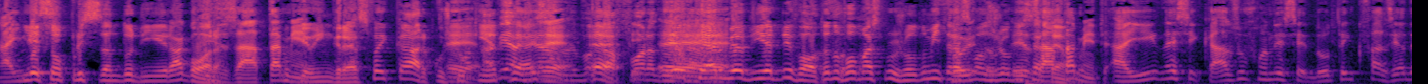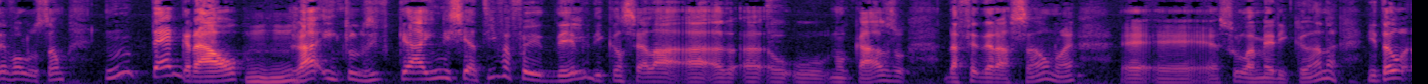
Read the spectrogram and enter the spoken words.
Aí e eu estou precisando do dinheiro agora. Exatamente. Porque o ingresso foi caro, custou É, 500 tá reais. viajando, eu fora do- eu É. quero meu dinheiro de volta. Eu não vou mais pro jogo, não me interessa Foi- mais o jogo em setembro. Exatamente. Aí, nesse caso, o fornecedor tem que fazer a devolução integral, Uhum. já, inclusive, que a iniciativa foi dele de cancelar, a- a- a- o, no caso da federação não é? É, é, sul-americana. Então,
